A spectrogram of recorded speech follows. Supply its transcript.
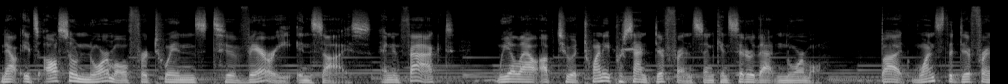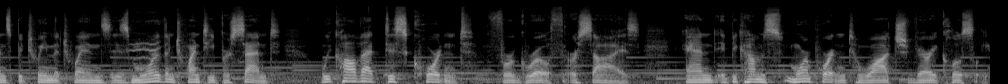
Now, it's also normal for twins to vary in size. And in fact, we allow up to a 20% difference and consider that normal. But once the difference between the twins is more than 20%, we call that discordant for growth or size and it becomes more important to watch very closely.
